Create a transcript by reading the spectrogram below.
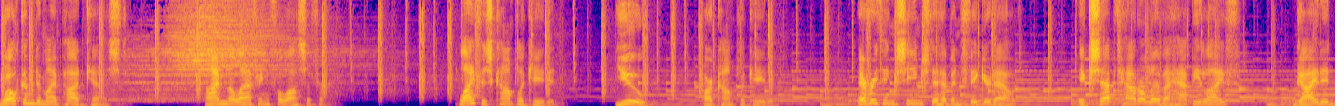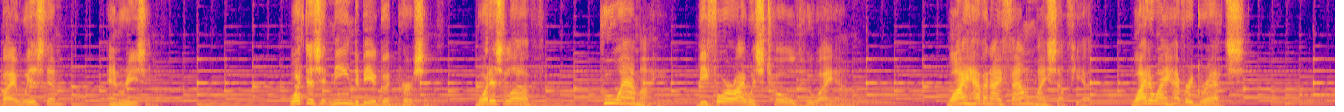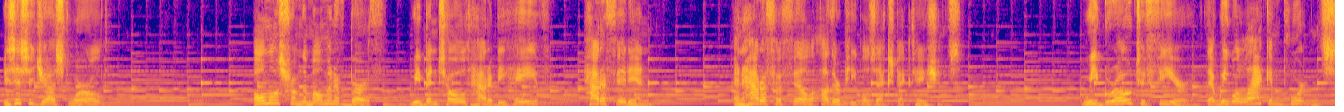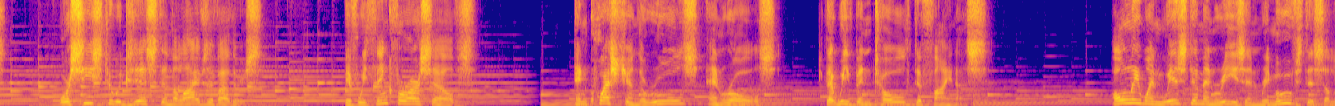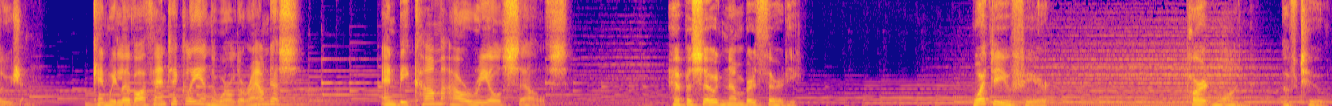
Welcome to my podcast. I'm the Laughing Philosopher. Life is complicated. You are complicated. Everything seems to have been figured out, except how to live a happy life guided by wisdom and reason. What does it mean to be a good person? What is love? Who am I before I was told who I am? Why haven't I found myself yet? Why do I have regrets? Is this a just world? Almost from the moment of birth, we've been told how to behave, how to fit in, and how to fulfill other people's expectations. We grow to fear that we will lack importance or cease to exist in the lives of others if we think for ourselves and question the rules and roles that we've been told define us. Only when wisdom and reason removes this illusion can we live authentically in the world around us and become our real selves. Episode number 30 What do you fear? Part 1 of 2.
